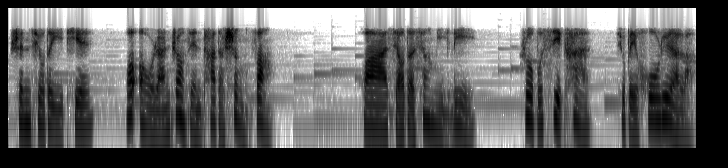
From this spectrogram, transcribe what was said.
深秋的一天，我偶然撞见它的盛放，花小得像米粒，若不细看就被忽略了。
